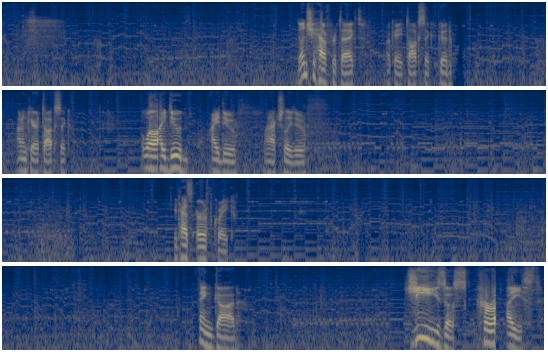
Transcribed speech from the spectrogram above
Don't you have Protect? Okay, Toxic, good. I don't care, Toxic. Well, I do. I do. I actually do. It has Earthquake. Thank God. Jesus Christ.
